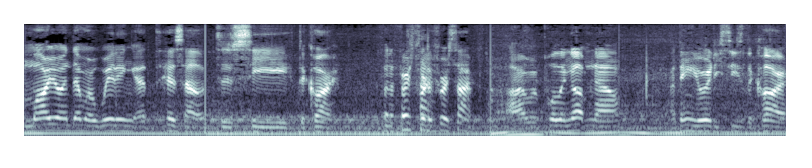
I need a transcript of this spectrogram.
Mario and them are waiting at his house to see the car For the first for the first time. Alright, we're pulling up now. I think he already sees the car.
